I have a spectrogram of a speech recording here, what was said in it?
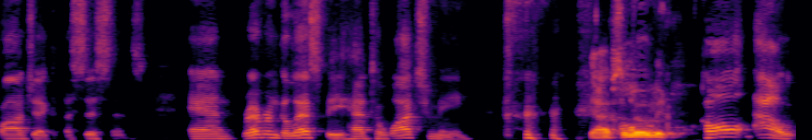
project assistance. And Reverend Gillespie had to watch me. Absolutely. Call out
